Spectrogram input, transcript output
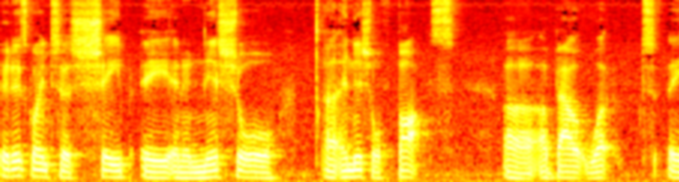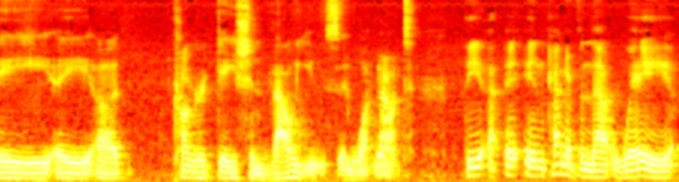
It is going to shape a an initial uh, initial thoughts uh, about what a a uh, congregation values and whatnot. The in kind of in that way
